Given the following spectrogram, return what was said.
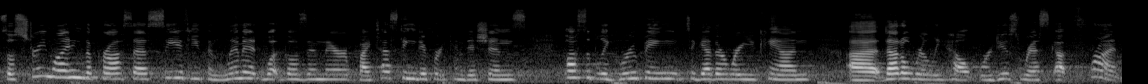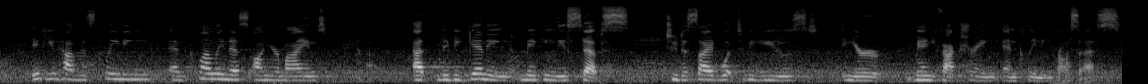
So streamlining the process, see if you can limit what goes in there by testing different conditions, possibly grouping together where you can. Uh, that'll really help reduce risk up front if you have this cleaning and cleanliness on your mind at the beginning, making these steps to decide what to be used in your manufacturing and cleaning process.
